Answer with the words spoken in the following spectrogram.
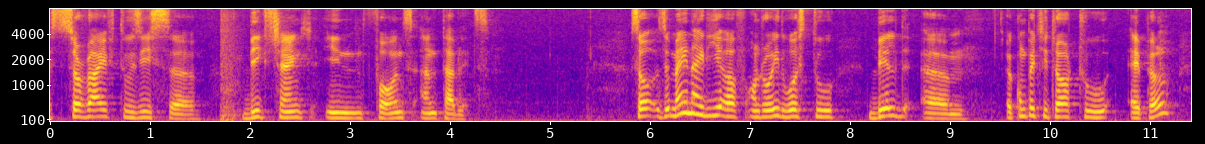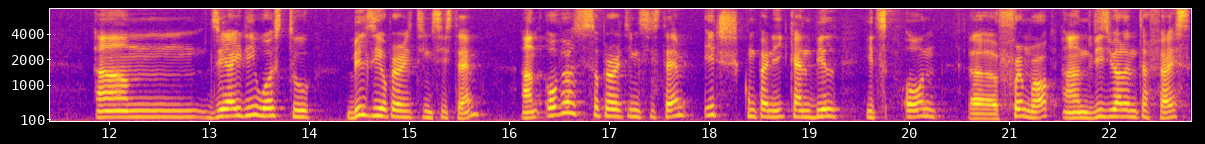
survived to this uh, big change in phones and tablets. So the main idea of Android was to build um, a competitor to Apple. And the idea was to build the operating system. And over this operating system, each company can build its own uh, framework and visual interface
